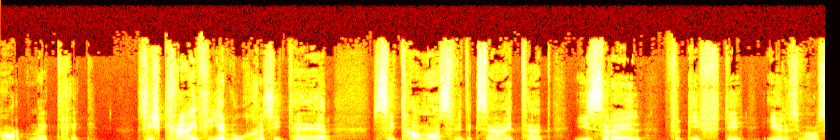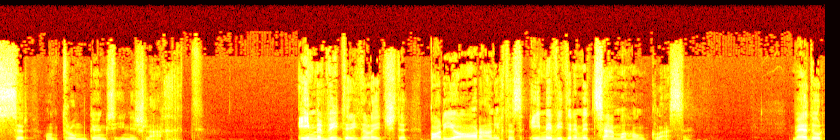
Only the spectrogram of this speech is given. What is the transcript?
hartnäckig. Es ist keine vier Wochen seither, seit Hamas wieder gesagt hat, Israel vergifte ihres Wasser und darum ging es ihnen schlecht. Immer wieder in den letzten paar Jahren habe ich das immer wieder im Zusammenhang gelesen. Wer durch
